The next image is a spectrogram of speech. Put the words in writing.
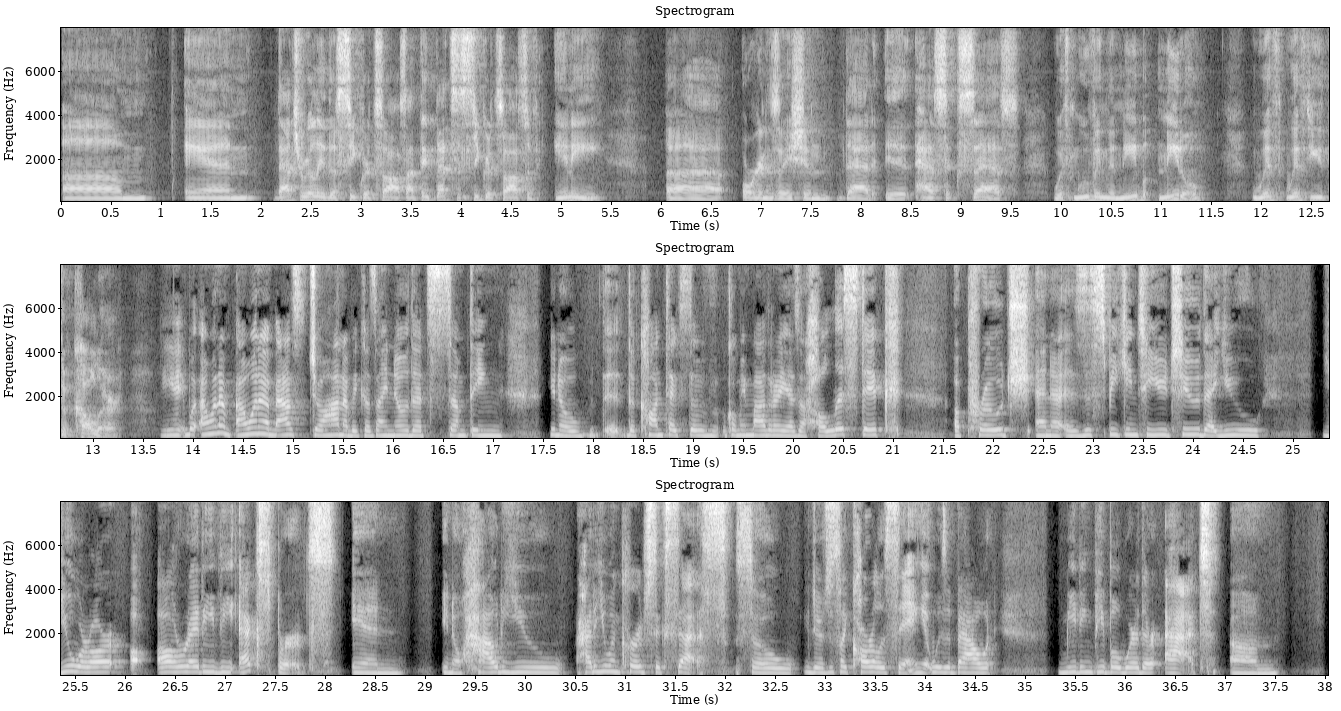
Um, and that's really the secret sauce. I think that's the secret sauce of any uh, organization that is, has success with moving the needle with with youth of color. Yeah, I want to I want to ask Johanna because I know that's something, you know, the, the context of Con Mi Madre as a holistic approach, and uh, is this speaking to you too that you you are already the experts in you know how do you how do you encourage success? So you know just like carl is saying it was about meeting people where they're at um,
